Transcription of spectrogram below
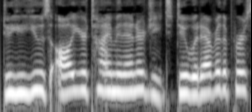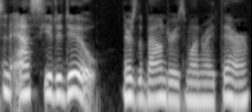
Do you use all your time and energy to do whatever the person asks you to do? There's the boundaries one right there.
